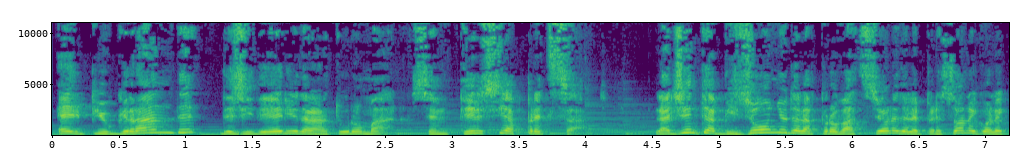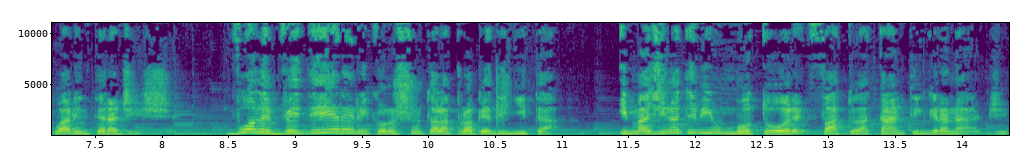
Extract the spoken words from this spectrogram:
È il più grande desiderio della natura umana, sentirsi apprezzato. La gente ha bisogno dell'approvazione delle persone con le quali interagisce. Vuole vedere riconosciuta la propria dignità. Immaginatevi un motore fatto da tanti ingranaggi,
